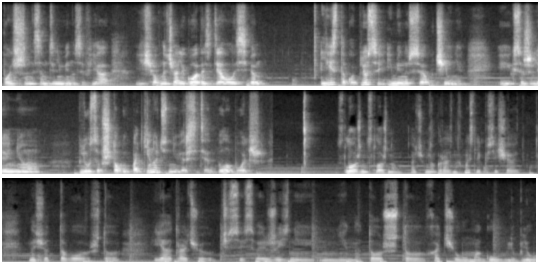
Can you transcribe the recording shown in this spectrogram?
больше, на самом деле, минусов. Я еще в начале года сделала себе лист такой, плюсы и минусы обучения. И, к сожалению, плюсов, чтобы покинуть университет, было больше. Сложно, сложно. Очень много разных мыслей посещает насчет того, что я трачу часы своей жизни не на то, что хочу, могу, люблю.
